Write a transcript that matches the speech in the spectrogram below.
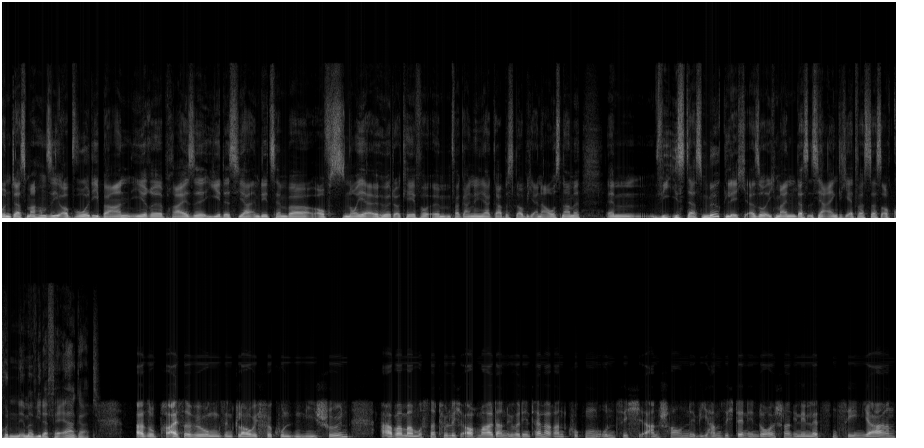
Und das machen sie, obwohl die Bahn ihre Preise jedes Jahr im Dezember aufs Neue erhöht. Okay, ähm, im vergangenen Jahr gab es, glaube ich, eine Ausnahme. Ähm, wie ist das möglich? Also ich meine, das ist ja eigentlich etwas, das auch Kunden immer wieder verärgert. Also Preiserhöhungen sind, glaube ich, für Kunden nie schön, aber man muss natürlich auch mal dann über den Tellerrand gucken und sich anschauen, wie haben sich denn in Deutschland in den letzten zehn Jahren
